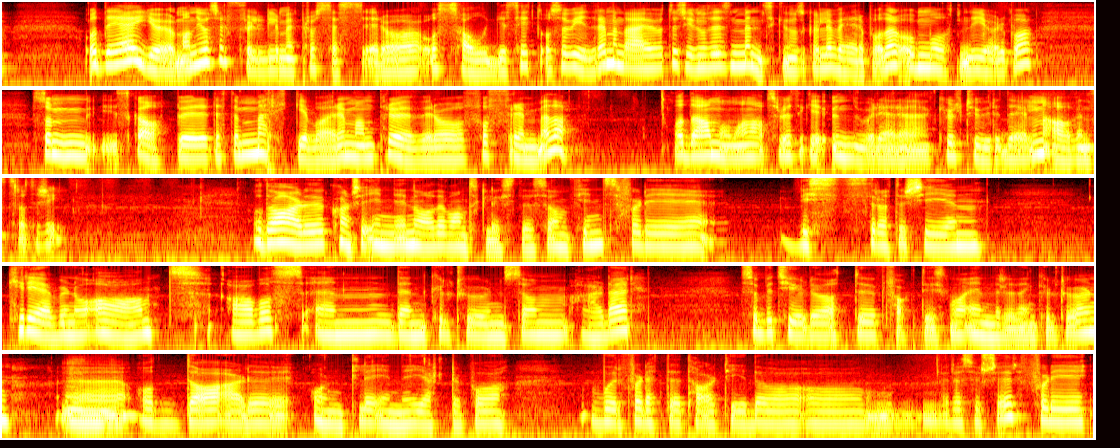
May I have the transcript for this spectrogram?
Og det gjør man jo selvfølgelig med prosesser og, og salget sitt osv., men det er jo til syvende og sist menneskene som skal levere på det, og måten de gjør det på, som skaper dette merkevaret man prøver å få frem med, da. Og da må man absolutt ikke undervurdere kulturdelen av en strategi. Og da er du kanskje inne i noe av det vanskeligste som fins, fordi hvis strategien krever noe annet av oss enn den kulturen som er der, så betyr det jo at du faktisk må endre den kulturen. Mm. Eh, og da er du ordentlig inne i hjertet på hvorfor dette tar tid og, og ressurser. Fordi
